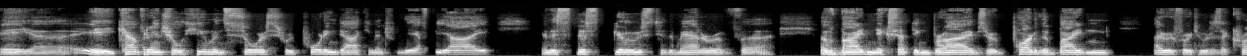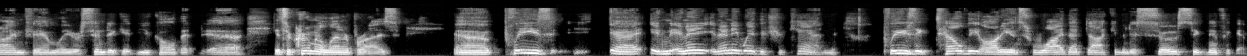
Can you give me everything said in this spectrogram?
a, uh, a confidential human source reporting document from the FBI, and this this goes to the matter of uh, of Biden accepting bribes or part of the Biden. I refer to it as a crime family or syndicate. You call it. uh, it's a criminal enterprise. Uh, please, uh, in in any in any way that you can, please tell the audience why that document is so significant.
